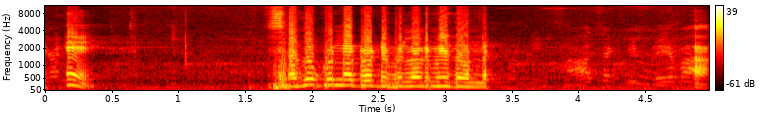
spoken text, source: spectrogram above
కానీ చదువుకున్నటువంటి పిల్లల మీద ఉన్న ఆసక్తి ప్రేమ.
